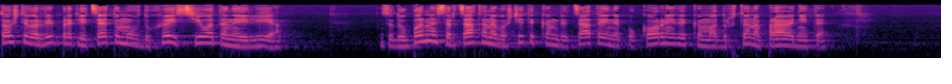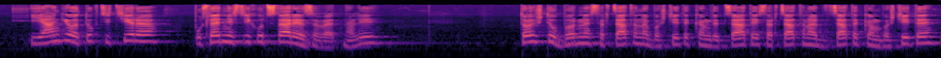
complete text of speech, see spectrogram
той ще върви пред лицето му в духа и силата на Илия, за да обърне сърцата на бащите към децата и непокорните към мъдростта на праведните. И ангела тук цитира последния стих от Стария Завет, нали? Той ще обърне сърцата на бащите към децата и сърцата на децата към бащите.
